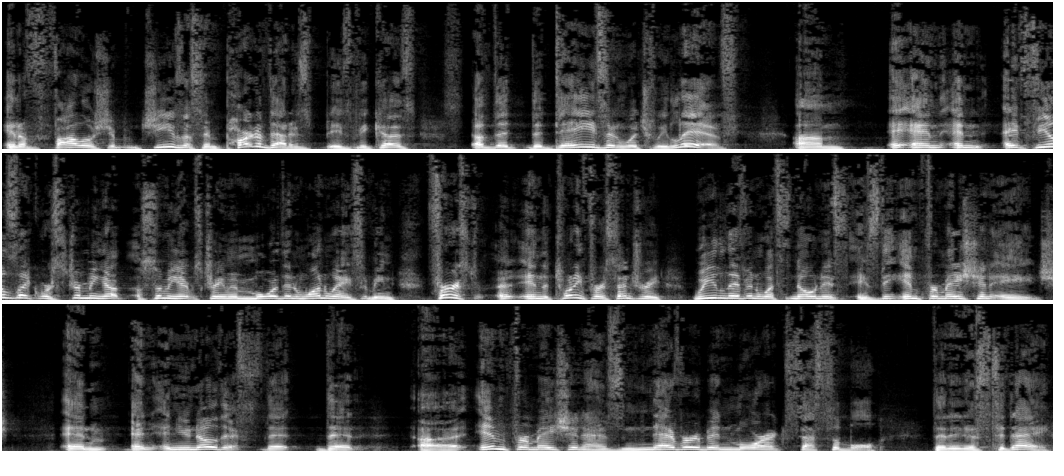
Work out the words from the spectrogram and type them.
in a fellowship of Jesus. And part of that is, is because of the, the days in which we live. Um, and, and it feels like we're swimming up, swimming upstream in more than one ways. I mean, first, uh, in the 21st century, we live in what's known as, as the information age. And, and, and you know this, that, that uh, information has never been more accessible than it is today.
